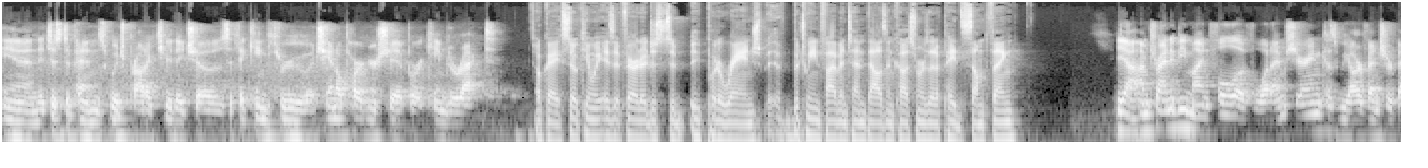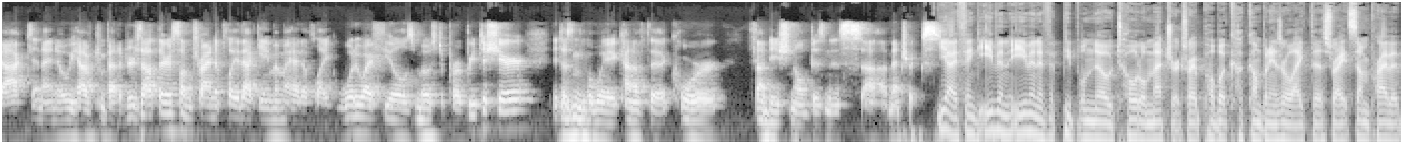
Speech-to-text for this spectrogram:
and it just depends which product tier they chose. If it came through a channel partnership or it came direct. Okay, so can we? Is it fair to just to put a range between five and ten thousand customers that have paid something? Yeah, I'm trying to be mindful of what I'm sharing because we are venture backed and I know we have competitors out there. So I'm trying to play that game in my head of like, what do I feel is most appropriate to share? It doesn't give away kind of the core foundational business uh, metrics. Yeah, I think even even if people know total metrics, right? Public companies are like this, right? Some private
